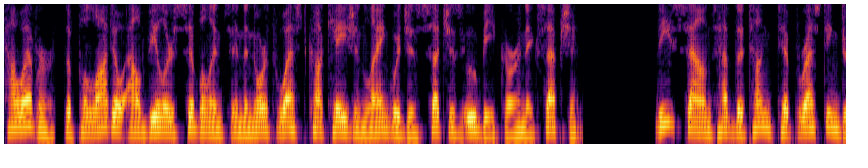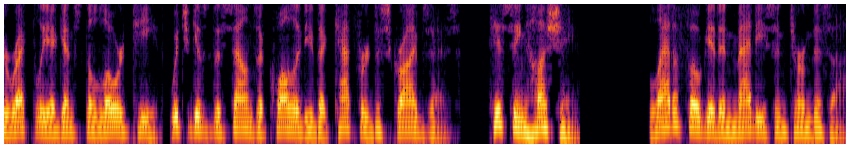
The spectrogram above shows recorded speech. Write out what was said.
However, the palato-alveolar sibilants in the Northwest Caucasian languages such as Ubykh are an exception. These sounds have the tongue tip resting directly against the lower teeth, which gives the sounds a quality that Catford describes as hissing-hushing. Ladefoged and Maddieson term this a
